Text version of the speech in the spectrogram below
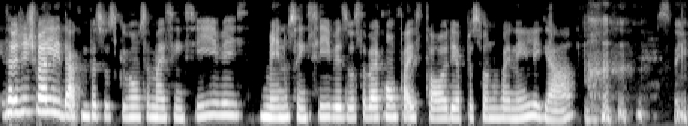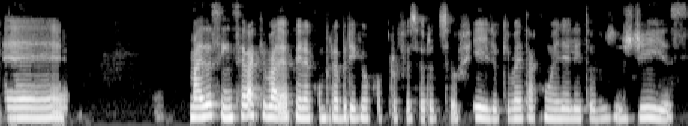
Então a gente vai lidar com pessoas que vão ser mais sensíveis, menos sensíveis. Você vai contar a história e a pessoa não vai nem ligar. Sim. É... Mas assim, será que vale a pena comprar briga com a professora do seu filho, que vai estar com ele ali todos os dias?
